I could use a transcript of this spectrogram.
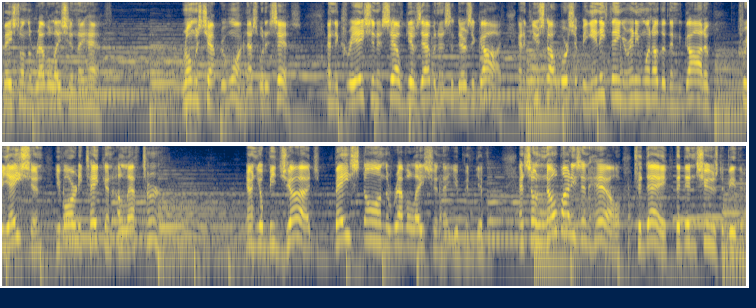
Based on the revelation they have. Romans chapter 1, that's what it says. And the creation itself gives evidence that there's a God. And if you start worshiping anything or anyone other than the God of creation, you've already taken a left turn. And you'll be judged based on the revelation that you've been given. And so nobody's in hell today that didn't choose to be there.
